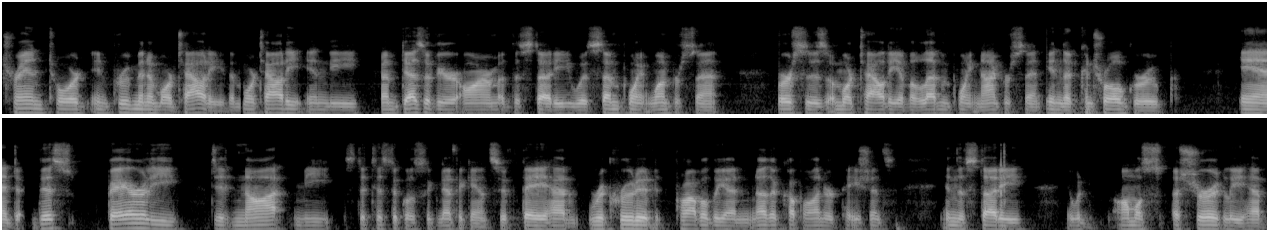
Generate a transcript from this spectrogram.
trend toward improvement of mortality. The mortality in the remdesivir arm of the study was 7.1% versus a mortality of 11.9% in the control group. And this barely did not meet statistical significance. If they had recruited probably another couple hundred patients in the study, it would almost assuredly have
